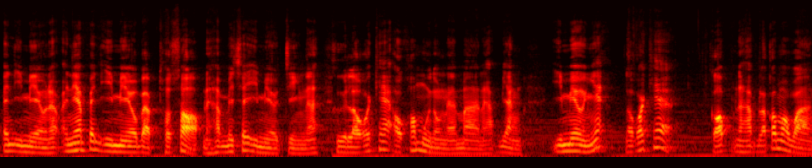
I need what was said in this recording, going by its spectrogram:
เป็นอีเมลนะครับ อันนี้เป็นอีเมลแบบทดสอบนะครับ ไม่ใช่อีเมลจริงนะ คือเราก็แค่เอาข้อมูลตรงนั้นมานะครับ อย่างอีเมลอย่างเงี้ยเราก็แค่ก๊อปนะครับ แล้วก็มาวาง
